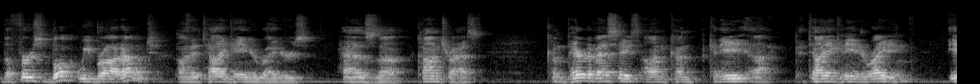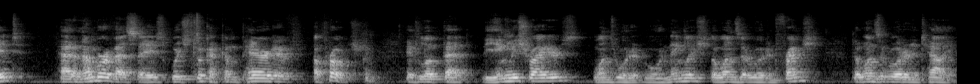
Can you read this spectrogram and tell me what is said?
The first book we brought out on Italian Canadian writers has a contrast, comparative essays on Canadian, uh, Italian Canadian writing. It had a number of essays which took a comparative approach. It looked at the English writers, ones who wrote, wrote in English, the ones that wrote in French, the ones that wrote in Italian.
